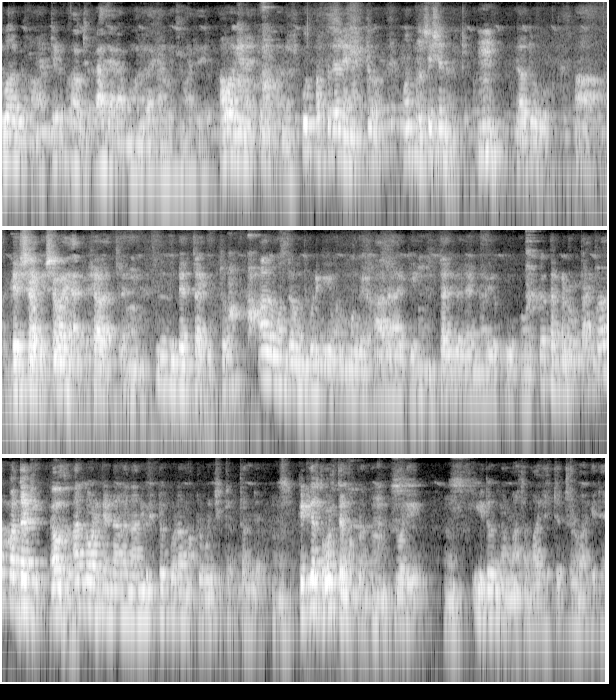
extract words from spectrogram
ವಿವಾಹ ಅಂತೇಳಿ ಹೌದು ಬರುತ್ತೆ. ರಾಜಾರಾಮ್ ಮೋಹನ್ ರಾಯ್ ಮಾಡಿದೆ ಮಾಡಿದ್ರು. ಅವಾಗ ಏನಾಯ್ತು? ಸ್ಕೂಲ್ ಪಕ್ಕದಲ್ಲಿ ಏನಾಯ್ತು? ಒಂದು ಪ್ರೊಸೆಷನ್ ಆಯಿತು. ಯಾವುದು? ಡೆತ್ ಆಗಿತ್ತು. ಶವಯಾತ್ರೆ. ಶವಯಾತ್ರೆ. ಡೆತ್ ಆಗಿತ್ತು. ಅದು ಒಂದು ಒಂದು ಹುಡುಗಿ ಮುಂಗೆ ಹಾರ ಹಾಕಿ. ತಲೆಗೆಲ್ಲ ಎಣ್ಣೆ ಇದು ಕುಂಕುಮ ಕರ್ಕೊಂಡು ಹೋಗ್ತಾ ಇತ್ತು. ಅದು ಪದ್ಧತಿ. ಹೌದು. ಅದು ನೋಡ್ಕೊಂಡಾಗ ನಾನು ಇಷ್ಟು ಕೂಡ ಮಕ್ಕಳು ಮುಂಚಿತ ತಂದೆ. ಕಿಟಕಿಯಲ್ಲಿ ತೋರಿಸ್ತೇನೆ ಮಕ್ಕಳನ್ನು. ನೋಡಿ ಇದು ನಮ್ಮ ಸಮಾಜ ಚಿತ್ರಣವಾಗಿದೆ.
